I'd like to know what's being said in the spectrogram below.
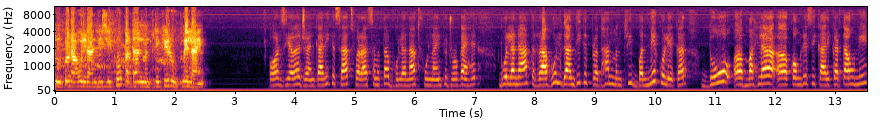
उनको राहुल गांधी जी को प्रधानमंत्री के रूप में लाएँ। और ज़्यादा जानकारी के साथ स्वराज समता भोलानाथ फ़ोन लाइन पर जुड़ गए हैं। भोलानाथ राहुल गांधी के प्रधानमंत्री बनने को लेकर दो आ, महिला कांग्रेसी कार्यकर्ताओं ने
